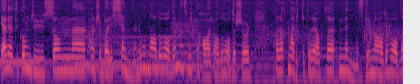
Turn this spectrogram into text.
Jeg vet ikke om du som eh, kanskje bare kjenner noen med ADHD, men som ikke har ADHD sjøl, har lagt merke til det at eh, mennesker med ADHD,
